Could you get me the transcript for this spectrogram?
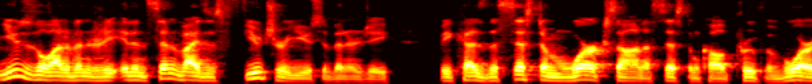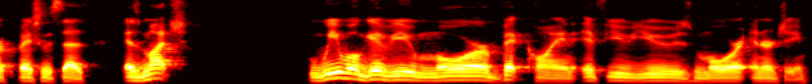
uses a lot of energy, it incentivizes future use of energy because the system works on a system called proof of work, basically says as much we will give you more Bitcoin if you use more energy.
